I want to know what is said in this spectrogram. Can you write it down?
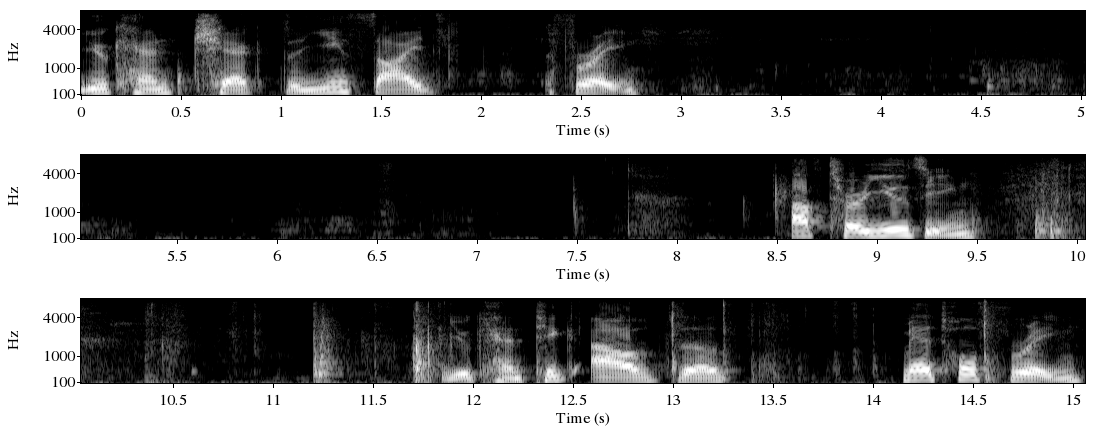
You can check the inside frame. After using, you can take out the metal frame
